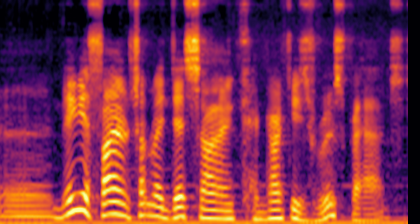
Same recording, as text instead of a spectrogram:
Uh, maybe I find something like this on Khenarthi's Roost, perhaps.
